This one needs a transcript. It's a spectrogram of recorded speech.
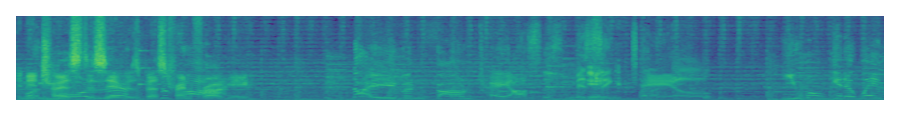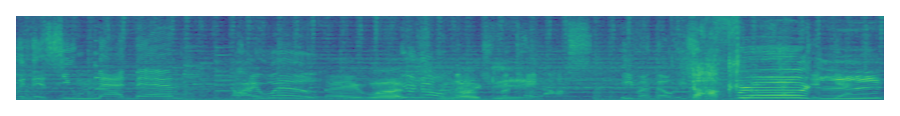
and he tries to save his best friend Froggy. I even found Chaos's missing tail. You won't get away with this, you madman! I will. I want You know Froggy. Chaos, even though he's Doc. not perfected yet. Froggy!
